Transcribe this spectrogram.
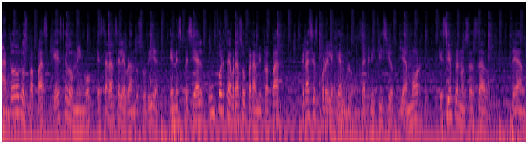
a todos los papás que este domingo estarán celebrando su día. En especial, un fuerte abrazo para mi papá. Gracias por el ejemplo, sacrificio y amor que siempre nos has dado. Te amo.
